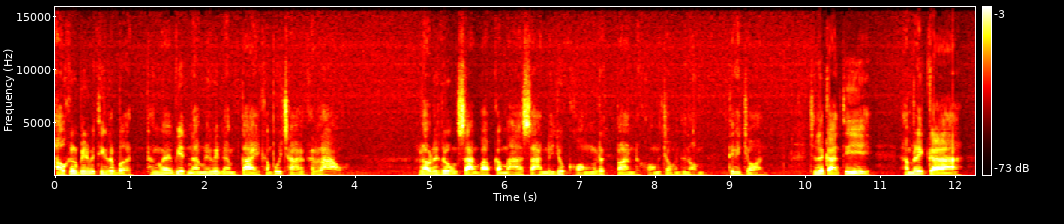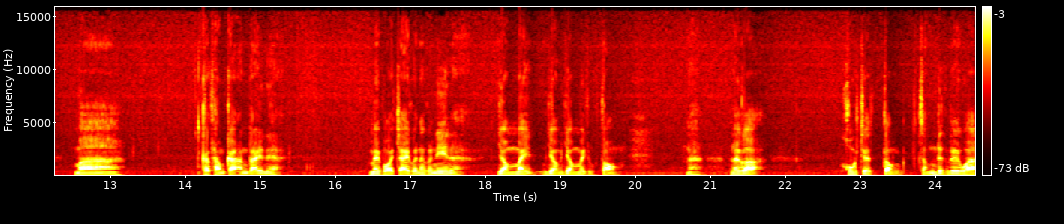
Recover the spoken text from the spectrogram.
เอาเครื่องบินไปทิ้งระเบิด ทั้งในเวียดนามเหนือเวียดนามใต้กัมพูชาและก็ลาว เราได้ร่วมสร้างบาปกรรมมหาศาลในยุคของรัฐบาลของจอมพลถนอมตินจรฉะนั้นการที่อเมริกามากระทำการอันใดเนี่ยไม่พอใจคนนั้นคนนี้เนี่ยย่อมไม่ย่อมย่อมไม่ถูกต้อง นะแล้วก็คงจะต้องสำนึกด้วยว่า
